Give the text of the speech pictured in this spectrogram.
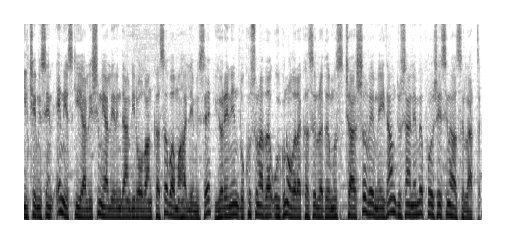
İlçemizin en eski yerleşim yerlerinden biri olan kasaba mahallemize yörenin dokusuna da uygun olarak hazırladığımız çarşı ve meydan düzenleme projesini hazırlattık.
